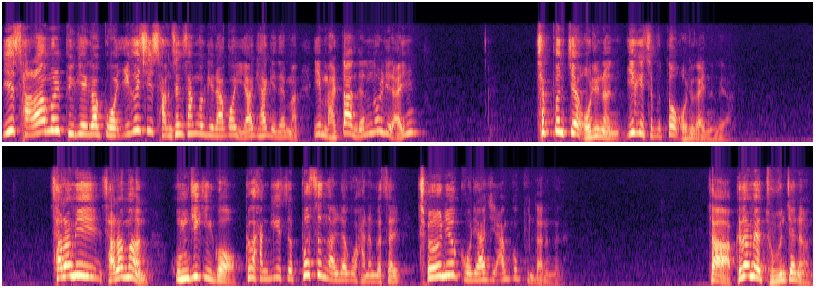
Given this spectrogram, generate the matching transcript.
이 사람을 비교해 갖고 이것이 상생상극이라고 이야기하게 되면 이 말도 안 되는 논리라. 첫 번째 오류는 여기서부터 오류가 있는 거야. 사람이, 사람은 움직이고 그 한계에서 벗어나려고 하는 것을 전혀 고려하지 않고 푼다는 거다. 자, 그 다음에 두 번째는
